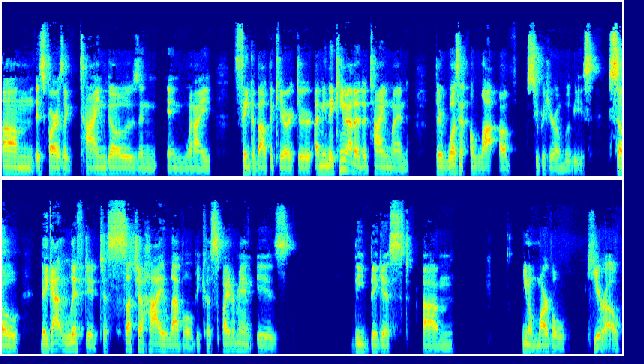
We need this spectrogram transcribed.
um as far as like time goes and and when i think about the character. I mean they came out at a time when there wasn't a lot of superhero movies. So they got lifted to such a high level because Spider-Man is the biggest um you know Marvel hero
